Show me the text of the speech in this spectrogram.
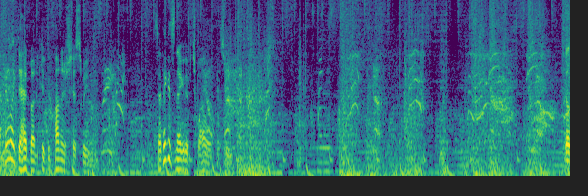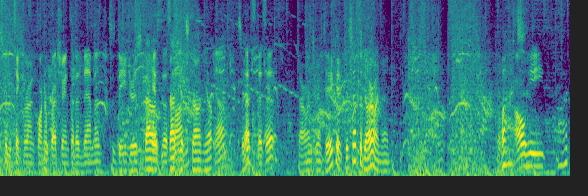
I feel like the headbutt could punish his sweep. So I think it's negative 12 his sweep. Goes for the tick around corner pressure instead of damage. This is dangerous. Battle, Gets the battle stun. gets done. Yep. Yeah, That's it. that's that's it. Darwin's gonna take it. Good stuff to Darwin, man. What? Oh, he. What?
